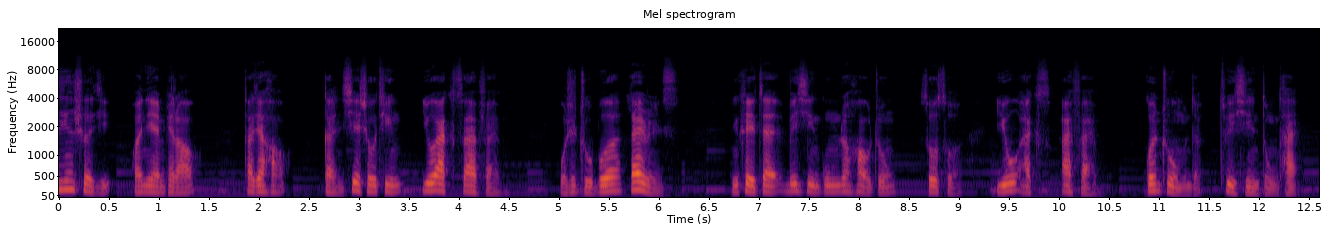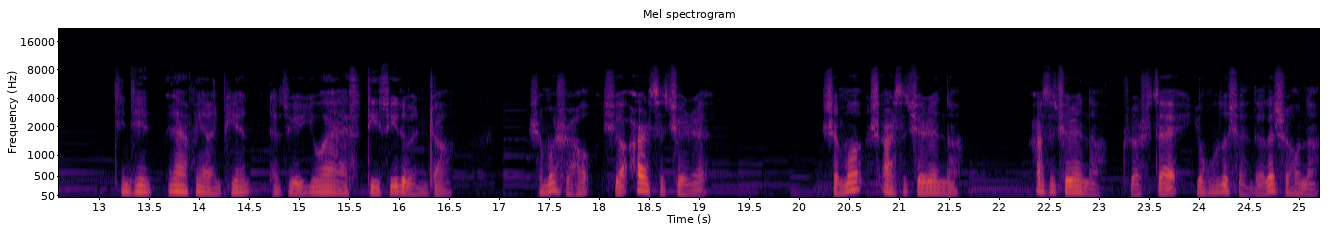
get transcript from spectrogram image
心设计，缓解疲劳。大家好，感谢收听 UX FM，我是主播 l a r e n c e。你可以在微信公众号中搜索 UX FM，关注我们的最新动态。今天为大家分享一篇来自于 UISDC 的文章：什么时候需要二次确认？什么是二次确认呢？二次确认呢，主要是在用户做选择的时候呢，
